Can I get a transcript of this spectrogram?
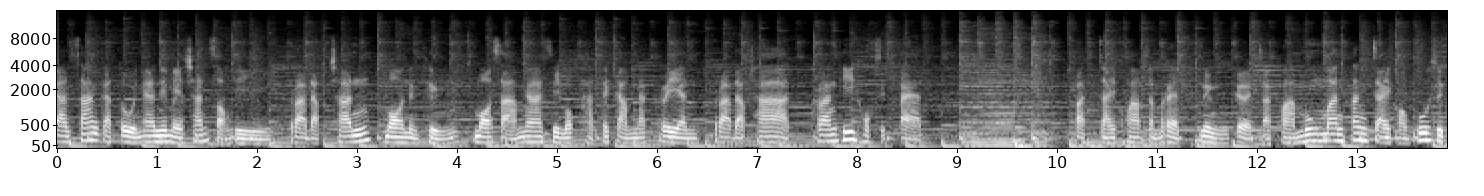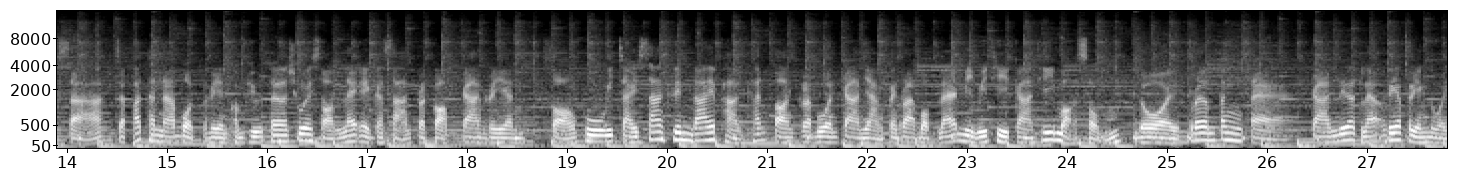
การสร้างการ์ตูนแอนิเมชัน 2D ระดับชั้นม .1 ถึงม .3 งานศิลปหัตถกรรมนักเรียน ระดับชาติ ครั้งที่ 68 ปัจจัยความสำเร็จ 1. เกิดจากความมุ่งมั่นตั้งใจของผู้ศึกษา จะพัฒนาบทเรียนคอมพิวเตอร์ช่วยสอนและเอกสารประกอบการเรียน 2. ผู้วิจัยสร้างขึ้นได้ผ่านขั้นตอนกระบวนการอย่างเป็นระบบและมีวิธีการที่เหมาะสม โดยเริ่มตั้งแต่การเลือกและเรียบเรียงหน่วย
